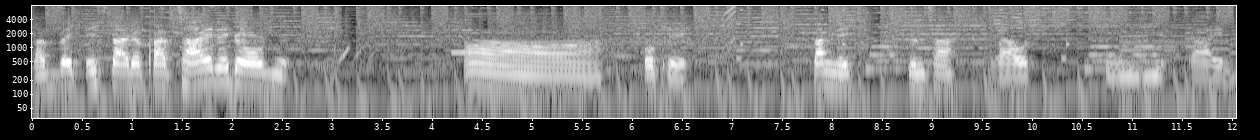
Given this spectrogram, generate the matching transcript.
Dann senk ich deine Verteidigung. Ah, okay. Dann nicht. Günther raus, Rudi rein.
